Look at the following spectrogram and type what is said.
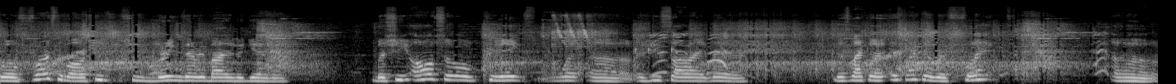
well first of all she she brings everybody together. But she also creates what uh as you saw right there. There's like a it's like a reflect uh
